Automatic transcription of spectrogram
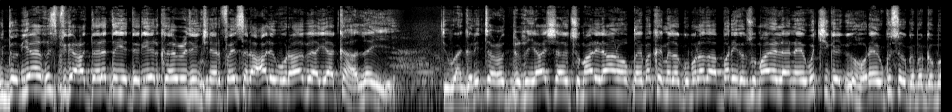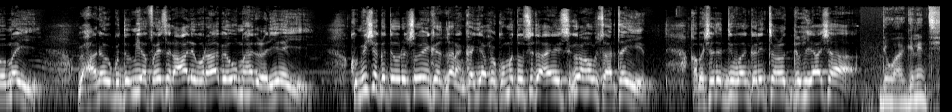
gudoomiyaha xisbiga cadaaladda iyo daryeelka cud injineer faysal cali waraabe ayaa ka hadlay diiwaangelinta codbixiyaasha somalilan oo qeybo ka mida gobollada bariga somalilan ee wejigeegii hore uu ku soo gabagaboomay. Waxaana uu gudoomiyaha faysal cali waraabe u mahad celiyey komishanka doorashooyinka qaranka iyo xukuumaddu sida ay isaga howl saartay. Qabashada diiwaangelinta codbixiyaasha. Diiwaangelintii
